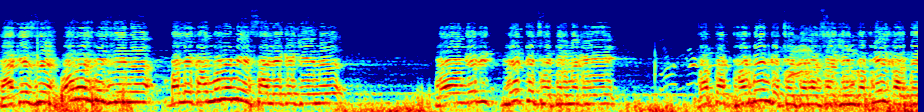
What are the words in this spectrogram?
राकेश ने ओवर पिच गेंद बल्ले का अंदरूनी हिस्सा लेके गेंद लॉन्ग लेग के क्षेत्र में गई। जब तक थर्डमैन के क्षेत्र रक्षक गेंद को फील करते,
